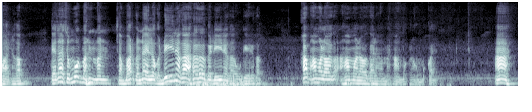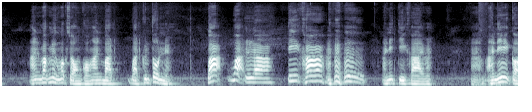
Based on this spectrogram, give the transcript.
บาทนะครับ แต่ถ้าสมมติมันมันสัมผัสกันได้แล้วก็ดีนะครับเออก็ดีนะครับโอเคนะครับ ครับหามาลอยก็หามาลอยกันหามาหามาลองมาก่อยอ่าอันวักหนึ่งวักสองของอันบาทบาทขึ้นต้นเนี่ยปะวะลาตีคาอันนี้ตีคายมาอ่า อันนี้ก็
